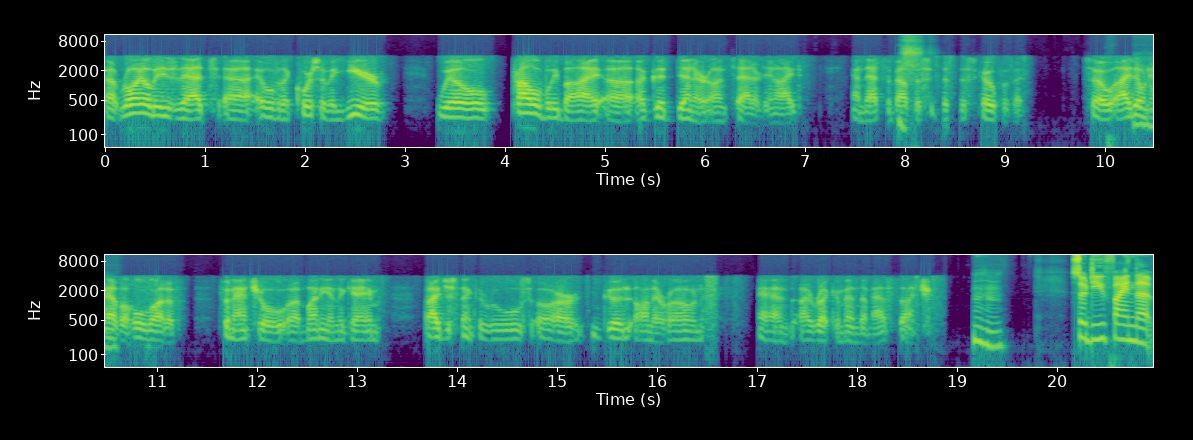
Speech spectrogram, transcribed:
uh, royalties that uh, over the course of a year will probably buy uh, a good dinner on Saturday night, and that's about the, the, the scope of it. So I don't mm-hmm. have a whole lot of financial uh, money in the game. I just think the rules are good on their own, and I recommend them as such. Mm-hmm. So, do you find that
